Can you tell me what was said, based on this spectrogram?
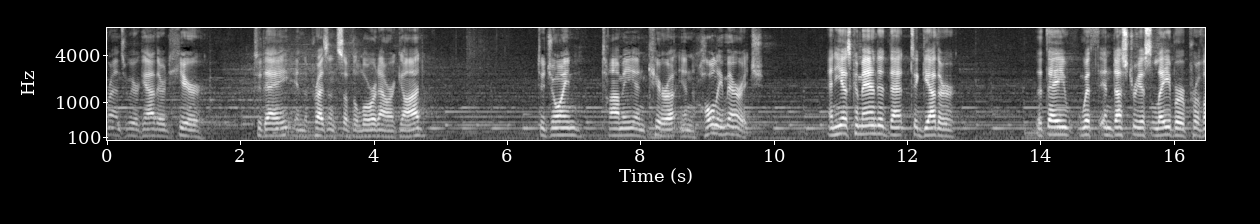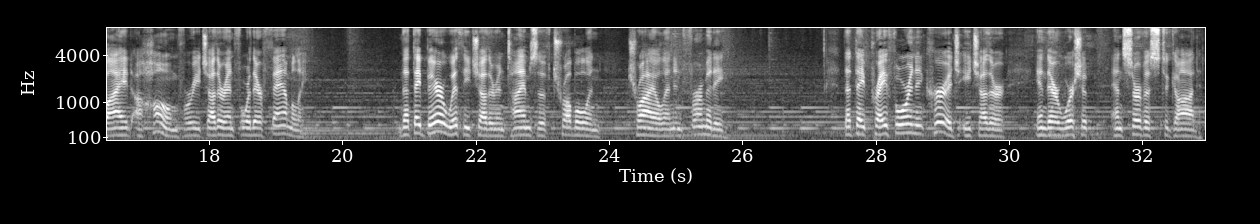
friends, we are gathered here today in the presence of the Lord our God to join Tommy and Kyra in holy marriage. And He has commanded that together that they, with industrious labor, provide a home for each other and for their family, that they bear with each other in times of trouble and trial and infirmity that they pray for and encourage each other in their worship and service to God,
